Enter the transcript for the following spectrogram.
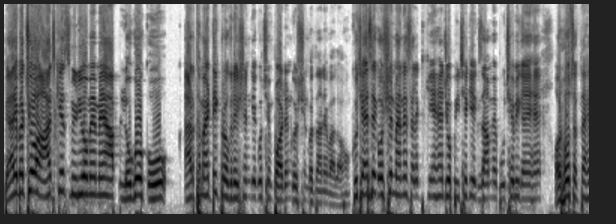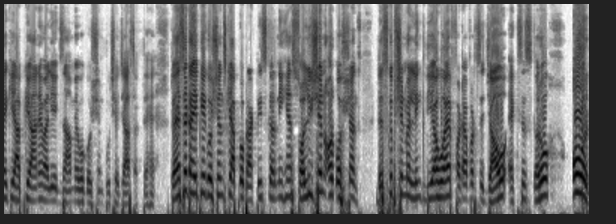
प्यारे बच्चों, आज के इस वीडियो में मैं आप लोगों को अर्थमेटिक प्रोग्रेशन के कुछ इंपॉर्टेंट क्वेश्चन बताने वाला हूँ। कुछ ऐसे क्वेश्चन मैंने सेलेक्ट किए हैं जो पीछे के एग्ज़ाम में पूछे भी गए हैं और हो सकता है कि आपके आने वाली एग्ज़ाम में वो क्वेश्चन पूछे जा सकते हैं। तो ऐसे टाइप के क्वेश्चन की आपको प्रैक्टिस करनी है। सॉल्यूशन और क्वेश्चन डिस्क्रिप्शन में लिंक दिया हुआ है। फटाफट से जाओ एक्सेस करो और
